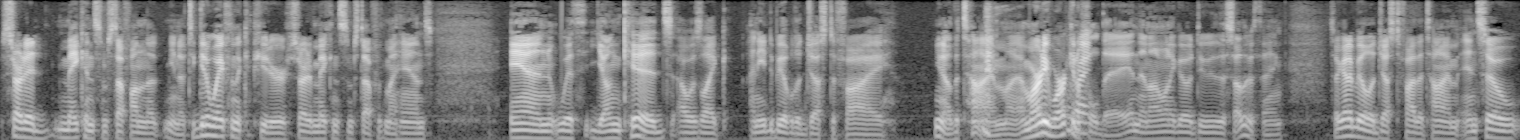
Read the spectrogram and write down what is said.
started making some stuff on the, you know, to get away from the computer. Started making some stuff with my hands, and with young kids, I was like, I need to be able to justify, you know, the time. I'm already working Right. a full day, and then I want to go do this other thing. So I got to be able to justify the time. And so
